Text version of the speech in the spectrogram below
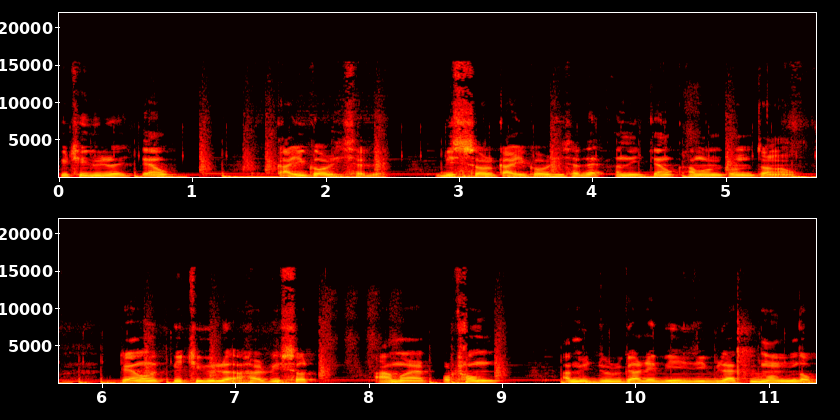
পৃথিৱীলৈ তেওঁক কাৰিকৰ হিচাপে বিশ্বৰ কাৰিকৰ হিচাপে আমি তেওঁক আমন্ত্ৰণ জনাওঁ। তেওঁ পৃথিৱীলৈ অহাৰ পিছত আমাৰ প্ৰথম আমি দুৰ্গা দেৱীৰ যিবিলাক মণ্ডপ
